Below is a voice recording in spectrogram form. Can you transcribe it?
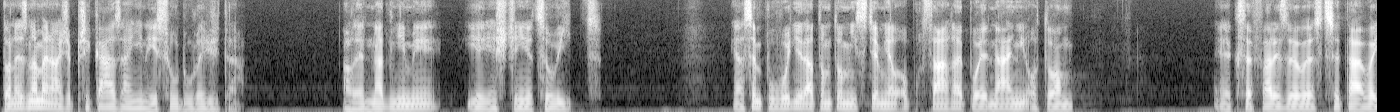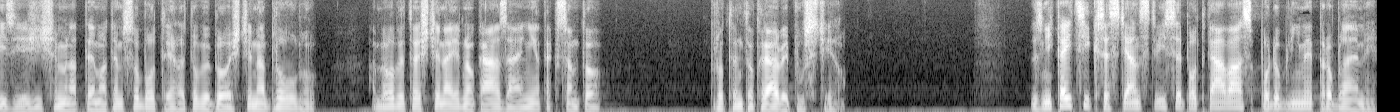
To neznamená, že přikázání nejsou důležitá, ale nad nimi je ještě něco víc. Já jsem původně na tomto místě měl obsáhlé pojednání o tom, jak se farizeové střetávají s Ježíšem nad tématem soboty, ale to by bylo ještě na dlouho. a bylo by to ještě na jedno kázání, a tak jsem to pro tentokrát vypustil. Vznikající křesťanství se potkává s podobnými problémy.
